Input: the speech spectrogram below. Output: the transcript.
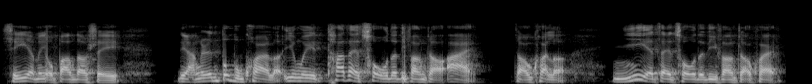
谁也没有帮到谁，两个人都不快乐，因为他在错误的地方找爱。找快乐，你也在错误的地方找快，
